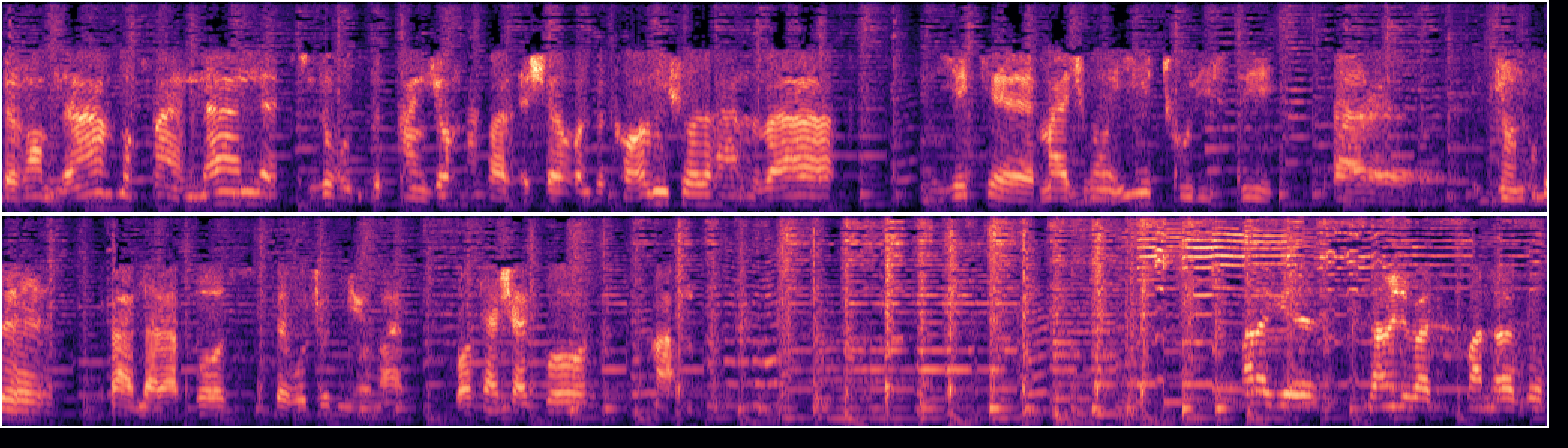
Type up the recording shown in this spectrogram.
به ما میدن مطمئنا چیز حدود پنجاه نفر اشتغال به کار می و یک مجموعی توریستی در جنوب بندر عباس به وجود می اومد با تشکر ممنون. من اگه زمین وقت بندر عباس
